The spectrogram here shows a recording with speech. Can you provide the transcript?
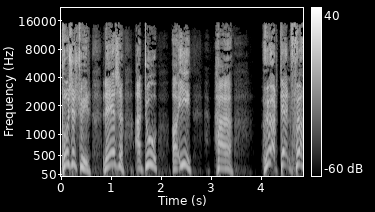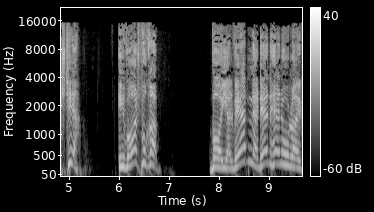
Pusher Street læse, at du og I har hørt den først her i vores program. Hvor i alverden er den her, nu, Ulrik?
